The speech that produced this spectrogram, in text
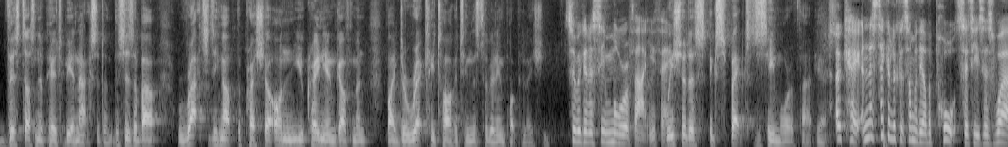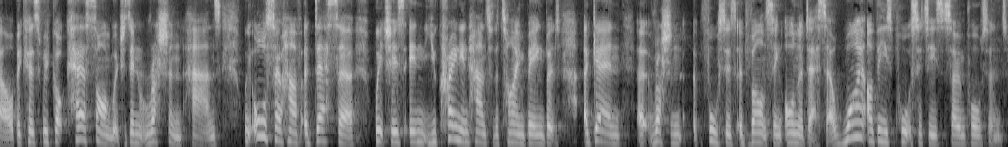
This doesn't appear to be an accident. This is about ratcheting up the pressure on Ukrainian government by directly targeting the civilian population. So we're going to see more of that, you think? We should expect to see more of that, yes. OK, and let's take a look at some of the other port cities as well, because we've got Kherson, which is in Russian hands. We also have Odessa, which is in Ukrainian hands for the time being, but again, uh, Russian forces advancing on Odessa. Why are these port cities so important?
